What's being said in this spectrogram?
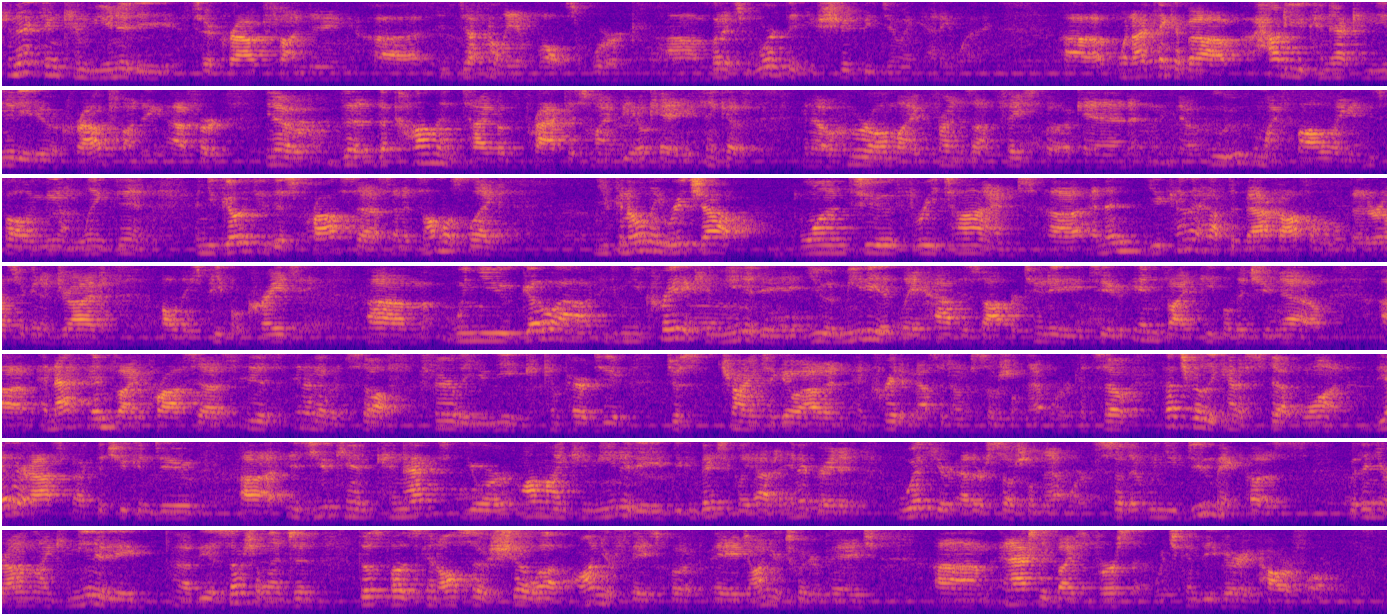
connecting community to crowdfunding uh, it definitely involves work, um, but it's work that you should be doing anyway. Uh, when I think about how do you connect community to a crowdfunding effort, you know, the, the common type of practice might be, okay, you think of, you know, who are all my friends on Facebook and, you know, who, who am I following and who's following me on LinkedIn? And you go through this process and it's almost like you can only reach out one, two, three times, uh, and then you kind of have to back off a little bit or else you're going to drive all these people crazy. Um, when you go out, when you create a community, you immediately have this opportunity to invite people that you know. Um, and that invite process is in and of itself fairly unique compared to just trying to go out and, and, create a message on a social network. And so that's really kind of step one. The other aspect that you can do uh, is you can connect your online community, you can basically have it integrated with your other social networks so that when you do make posts within your online community uh, via SocialEngine, those posts can also show up on your Facebook page, on your Twitter page, um, and actually vice versa, which can be very powerful.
